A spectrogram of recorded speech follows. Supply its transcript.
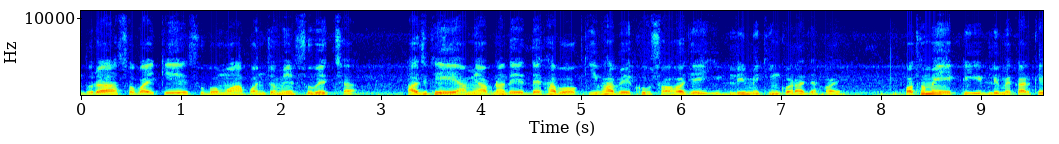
বন্ধুরা, সবাইকে শুভ মহাপঞ্চমীর শুভেচ্ছা। আজকে আমি আপনাদের দেখাবো কীভাবে খুব সহজেই ইডলি মেকিং করা হয় প্রথমে একটি ইডলি মেকারকে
